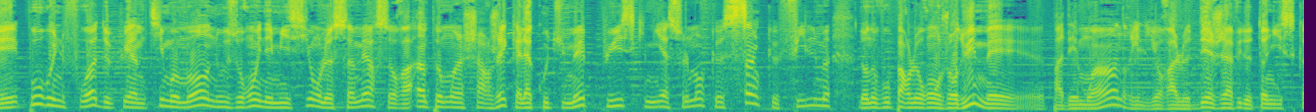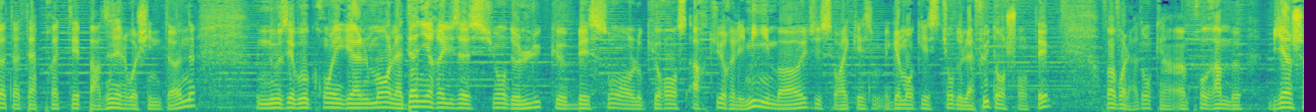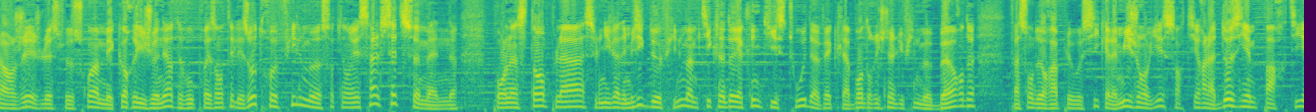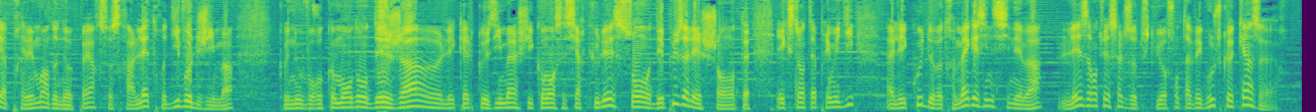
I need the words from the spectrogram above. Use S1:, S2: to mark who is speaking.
S1: Et pour une fois, depuis un petit moment, nous aurons une émission où le sommaire sera un peu moins chargé qu'à l'accoutumée, puisqu'il n'y a seulement que 5 films dont nous vous parlerons aujourd'hui, mais euh, pas des moindres. Il y aura le déjà vu de Tony Scott interprété par Denzel Washington. Nous évoquerons également la dernière réalisation de Luc Besson, en l'occurrence Arthur et les Minimoys. Il sera également question de la flûte enchantée. Enfin voilà, donc un, programme bien chargé. Je laisse le soin à mes co-religionnaires de vous présenter les autres films sortis dans les salles cette semaine. Pour l'instant, place l'univers des musiques de films, un petit clin d'œil à Clint Eastwood avec la bande originale du film Bird. Façon de rappeler aussi qu'à la mi-janvier sortira la deuxième partie après Mémoire de nos pères. Ce sera Lettre d'Iwo Jima que nous vous recommandons déjà. Euh, les quelques images qui commencent à circuler sont des plus alléchantes. Excellent après-midi à l'écoute de votre magazine cinéma. Les aventures salles obscures sont avec vous jusqu'à 15h.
